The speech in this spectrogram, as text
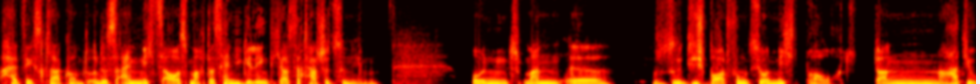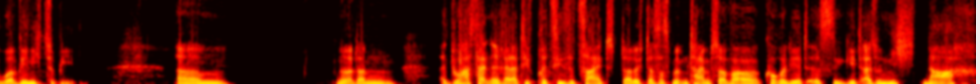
halbwegs klarkommt und es einem nichts ausmacht, das Handy gelegentlich aus der Tasche zu nehmen und man äh, so die Sportfunktion nicht braucht, dann hat die Uhr wenig zu bieten. Ähm, ne, dann Du hast halt eine relativ präzise Zeit, dadurch, dass das mit dem Timeserver korreliert ist. Sie geht also nicht nach,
